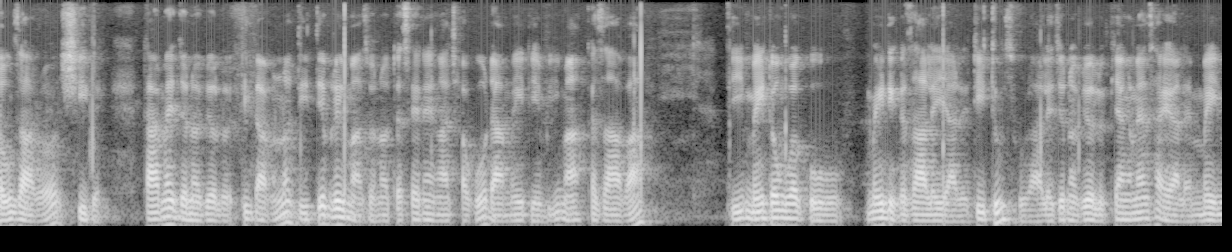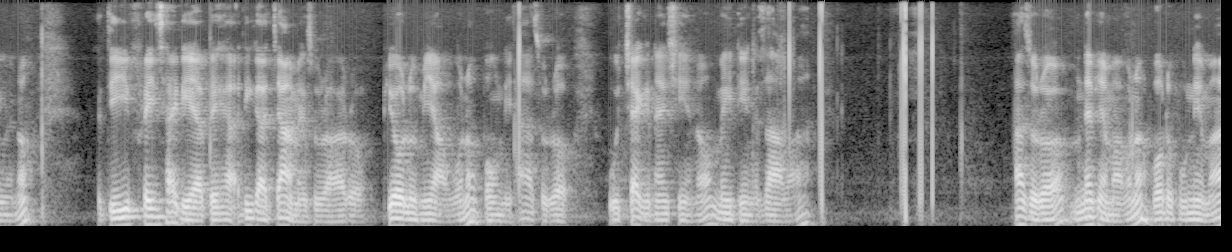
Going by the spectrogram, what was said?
လုံးစာတော့ရှိတယ်ဒါမဲ့ကျွန်တော်ပြောလို့အဓိကပေါ့နော်ဒီ tip break မှာဆိုတော့30နဲ့56ကိုဒါ main တင်ပြီးမှကစားပါဒီ main 3ခွက်ကို main တင်ကစားလဲရတယ်ဒီ2ဆိုတာလေကျွန်တော်ပြောလို့ပြန်ကနန်းဆိုင်ရလဲ main ပဲเนาะဒီ frame side တွေကဘယ်ဟာအဓိကကြမယ်ဆိုတာကတော့ပြောလို့မရဘူးပေါ့နော်ပုံတွေအဲ့ဆိုတော့ဟို check ကနေရှိရင်တော့ main တင်ကစားပါအဲ့ဆိုတော့မနေ့ပြန်ပါပေါ့နော်ဘော်ဒဖူးနေ့မှာ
